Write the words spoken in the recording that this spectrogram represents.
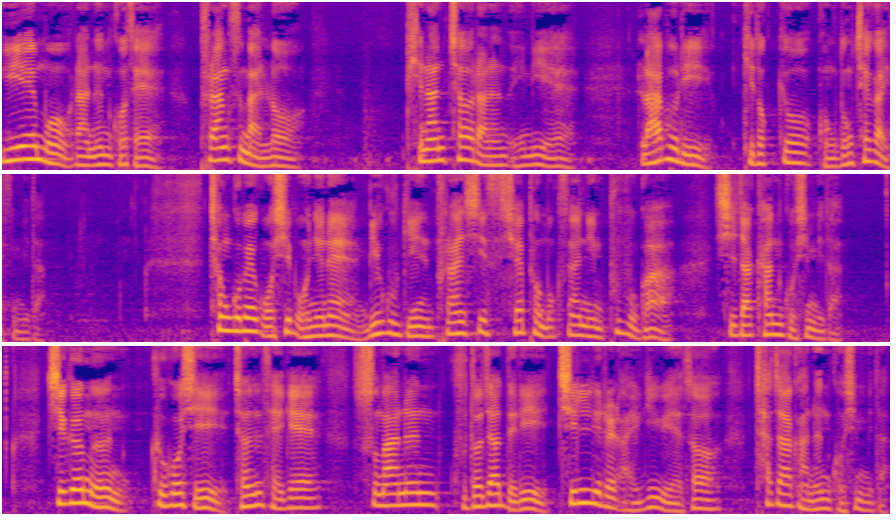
위에모라는 곳에 프랑스 말로 피난처라는 의미의 라브리 기독교 공동체가 있습니다. 1955년에 미국인 프란시스 셰퍼 목사님 부부가 시작한 곳입니다. 지금은 그곳이 전 세계 수많은 구도자들이 진리를 알기 위해서 찾아가는 곳입니다.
